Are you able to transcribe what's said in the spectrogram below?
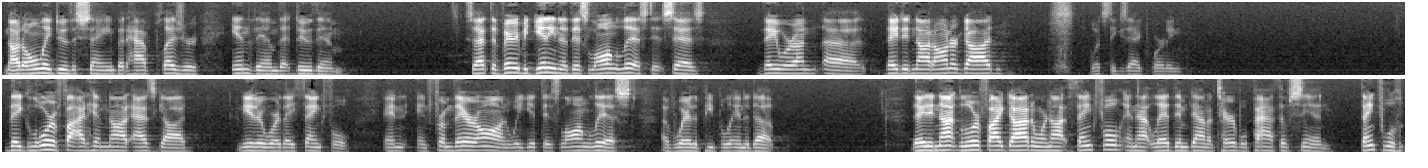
not only do the same, but have pleasure in them that do them. So at the very beginning of this long list, it says they were un, uh, they did not honor God. What's the exact wording? They glorified him not as God neither were they thankful. And, and from there on, we get this long list of where the people ended up. They did not glorify God and were not thankful, and that led them down a terrible path of sin. Thankful,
